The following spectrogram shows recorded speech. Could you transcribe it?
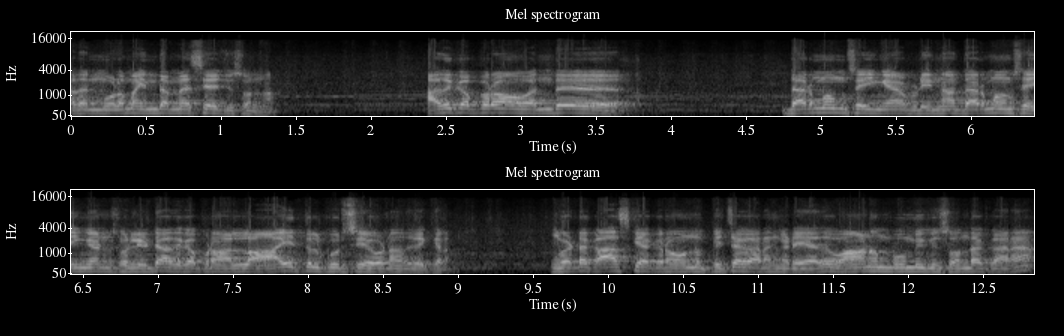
அதன் மூலமாக இந்த மெசேஜ் சொன்னான். அதுக்கப்புறம் வந்து தர்மம் செய்யுங்க அப்படின்னா தர்மம் செய்யுங்கன்னு சொல்லிட்டு அதுக்கப்புறம் எல்லாம் ஆயத்தில் குறிச்சியை உடனே வைக்கிறான். உங்கள்கிட்ட காசு கேட்குறவன் ஒன்றும் பிச்சைக்காரன் கிடையாது. வானம் பூமிக்கு சொந்தக்காரன்.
